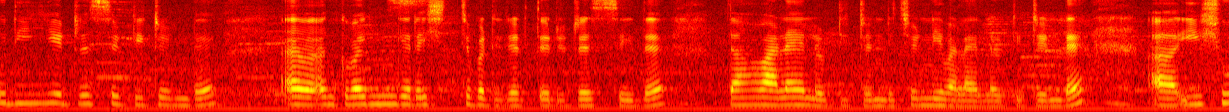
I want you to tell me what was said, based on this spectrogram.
പുതിയ ഡ്രസ്സ് ഇട്ടിട്ടുണ്ട്. എനിക്ക് ഭയങ്കര ഇഷ്ടപ്പെട്ടിട്ട് എടുത്തൊരു ഡ്രസ്സ് ഇത്. വളയെല്ലാം ഇട്ടിട്ടുണ്ട് ചുണ്ണി വളയെല്ലാം ഇട്ടിട്ടുണ്ട്. ഈ ഷൂ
